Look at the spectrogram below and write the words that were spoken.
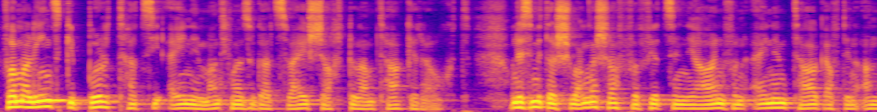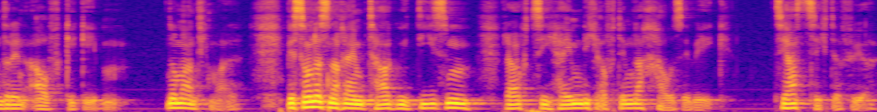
Vor Marlens Geburt hat sie eine, manchmal sogar zwei Schachtel am Tag geraucht und es mit der Schwangerschaft vor 14 Jahren von einem Tag auf den anderen aufgegeben. Nur manchmal, besonders nach einem Tag wie diesem, raucht sie heimlich auf dem Nachhauseweg. Sie hasst sich dafür,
